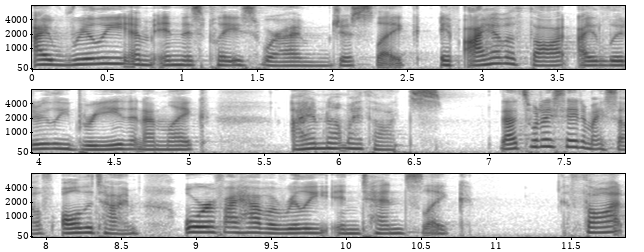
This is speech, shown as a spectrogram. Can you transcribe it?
I really am in this place where I'm just like, if I have a thought, I literally breathe and I'm like, I am not my thoughts. That's what I say to myself all the time. Or if I have a really intense, like, thought,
